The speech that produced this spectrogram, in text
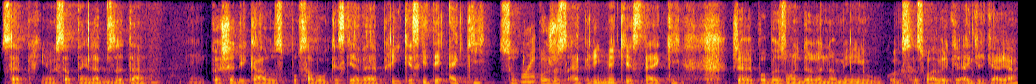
Ça a pris un certain laps de temps on cochait des cases pour savoir qu'est-ce qu'il avait appris, qu'est-ce qui était acquis, surtout pas juste appris, mais qui était acquis. J'avais pas besoin de renommer ou quoi que ce soit avec Agricarrière.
